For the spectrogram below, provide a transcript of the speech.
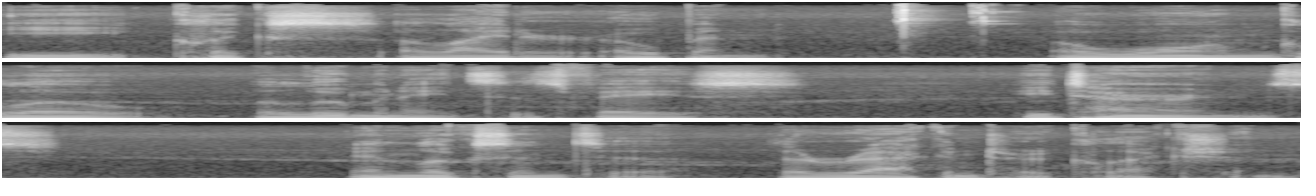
He clicks a lighter open. A warm glow illuminates his face. He turns and looks into the Raconteur collection.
